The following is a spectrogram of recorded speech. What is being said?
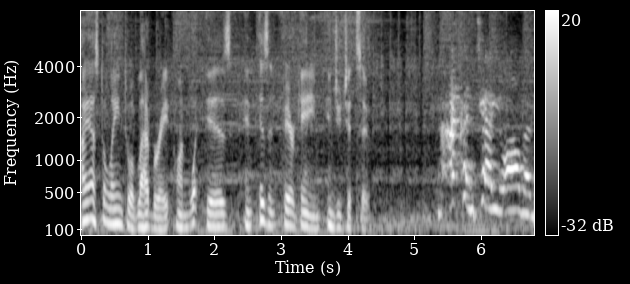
I asked Elaine to elaborate on what is and isn't fair game in jiu-jitsu. I couldn't tell you all the,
